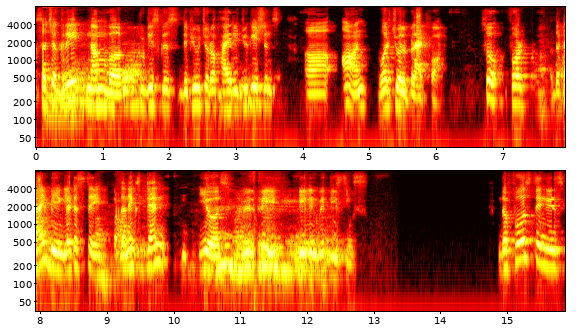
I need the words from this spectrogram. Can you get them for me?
such a great number to discuss the future of higher education uh, on virtual platform. So for the time being, let us say for the next 10 years, we'll be dealing with these things. The first thing is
